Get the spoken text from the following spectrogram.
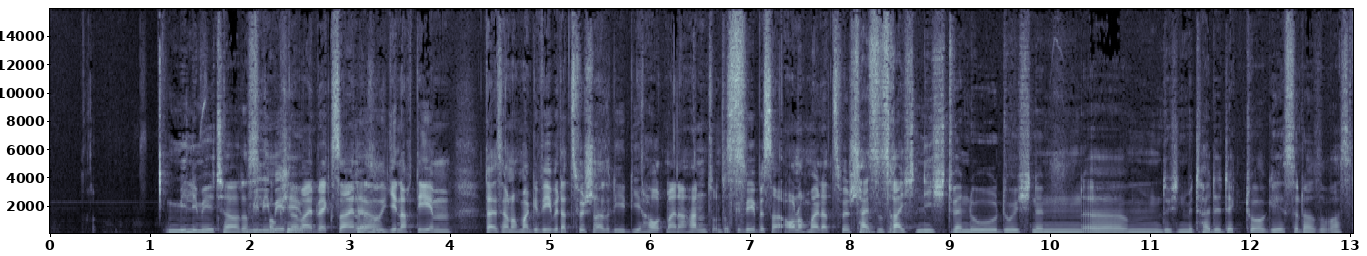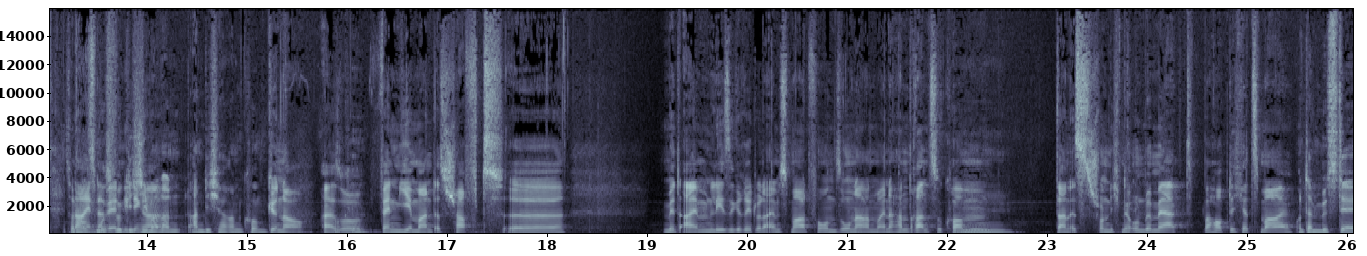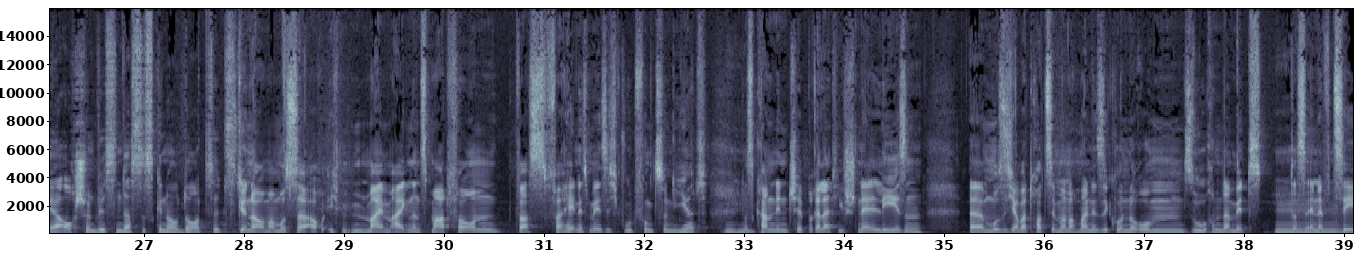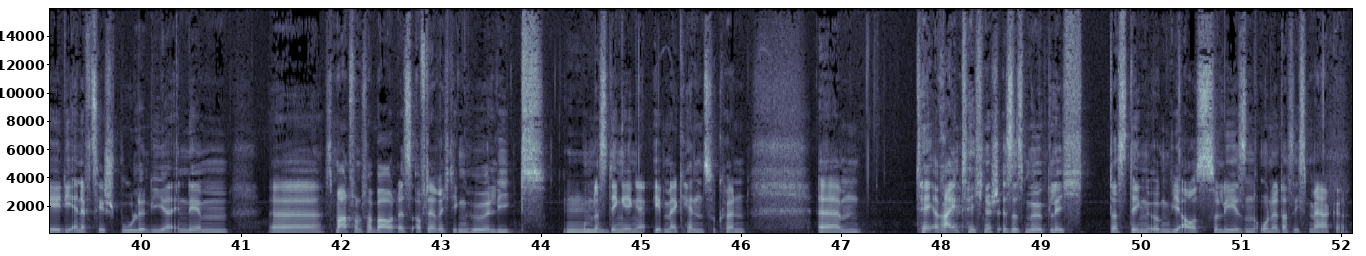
Millimeter, das Millimeter okay. weit weg sein. Ja. Also je nachdem, da ist ja nochmal Gewebe dazwischen, also die, die Haut meiner Hand und das, Gewebe ist dann auch nochmal dazwischen. Das heißt, es reicht nicht, wenn du durch einen, ähm, durch einen Metalldetektor gehst oder sowas. Sondern Nein, es muss wirklich Dinger- jemand an, an dich herankommen. Genau, also Okay. wenn jemand es schafft, äh, mit einem Lesegerät oder einem Smartphone so nah an meine Hand ranzukommen, Mhm. Dann ist es schon nicht mehr unbemerkt, behaupte ich jetzt mal. Und dann müsste er ja auch schon wissen, dass es genau dort sitzt. Genau, man muss da auch ich mit meinem eigenen Smartphone, was verhältnismäßig gut funktioniert, das kann den Chip relativ schnell lesen, äh, muss ich aber trotzdem immer noch mal eine Sekunde rumsuchen, damit das NFC, die NFC-Spule, die ja in dem äh, Smartphone verbaut ist, auf der richtigen Höhe liegt, um das Ding eben erkennen zu können. Ähm, te rein technisch ist es möglich, das Ding irgendwie auszulesen, ohne dass ich es merke.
